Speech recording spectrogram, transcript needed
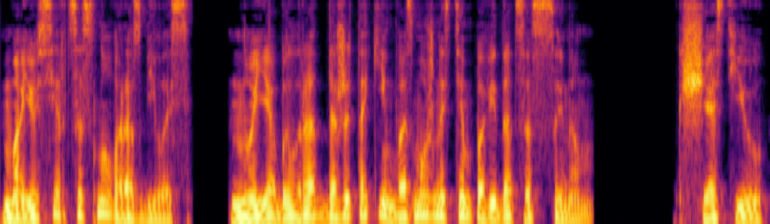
Мое сердце снова разбилось, но я был рад даже таким возможностям повидаться с сыном. К счастью,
